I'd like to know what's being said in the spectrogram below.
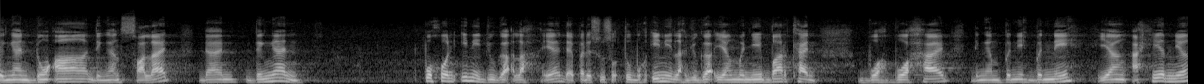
dengan doa dengan salat dan dengan pohon ini jugalah ya daripada susuk tubuh inilah juga yang menyebarkan buah-buahan dengan benih-benih yang akhirnya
